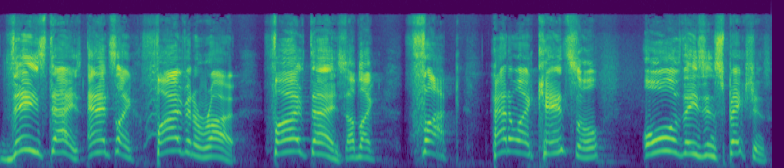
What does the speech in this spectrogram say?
these days. And it's like five in a row. Five days. I'm like, fuck. How do I cancel all of these inspections?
